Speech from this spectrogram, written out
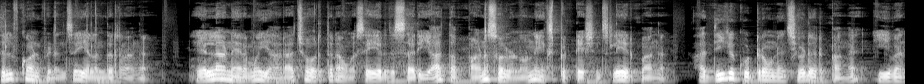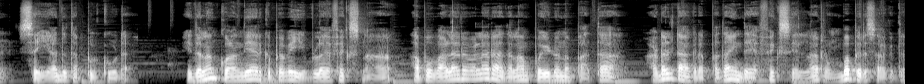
செல்ஃப் கான்ஃபிடென்ஸை இழந்துடுறாங்க. எல்லா நேரமும் யாராச்சும் ஒருத்தர் அவங்க செய்கிறது சரியா தப்பான்னு சொல்லணும்னு எக்ஸ்பெக்டேஷன்ஸ்லேயே இருப்பாங்க. அதிக குற்ற உணர்ச்சியோடு இருப்பாங்க. ஈவன் செய்யாத தப்பு கூட. இதெல்லாம் குழந்தையா இருக்கப்பவே இவ்வளோ எஃபெக்ட்ஸ்னா அப்போ வளர வளர அதெல்லாம் போயிடும்னு பார்த்தா அடல்ட் ஆகிறப்ப தான் இந்த எஃபெக்ட்ஸ் எல்லாம் ரொம்ப பெருசாகுது.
